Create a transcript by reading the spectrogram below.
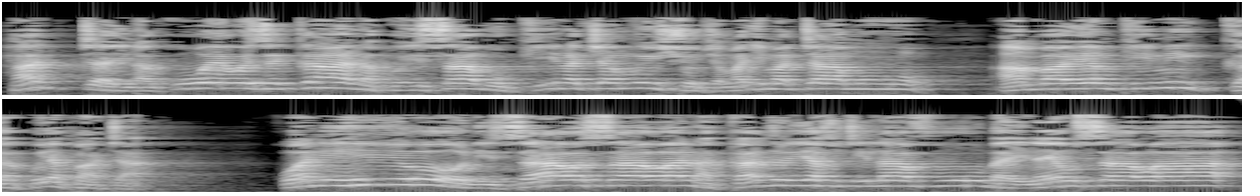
Hata inakuwa yawezekana kuhesabu kina cha mwisho cha maji matamu ambayo yamkinika kuyapata. Kwani hiyo ni sawa sawa na kadri ya ikhtilafu baina ya usawa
